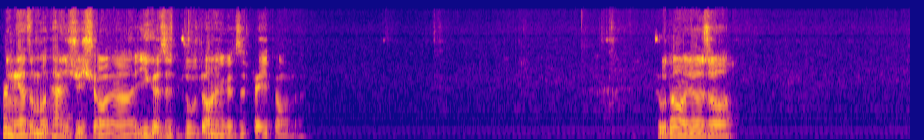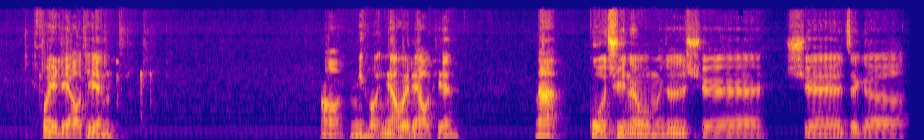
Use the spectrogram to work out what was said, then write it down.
那你要怎么探需求呢？一个是主动，一个是被动的。主动的就是说会聊天，哦，你会你要会聊天。那过去呢，我们就是学学这个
